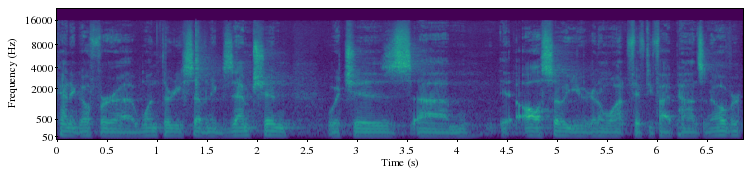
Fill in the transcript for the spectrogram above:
kind of go for a 137 exemption, which is um, also you're going to want 55 pounds and over.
